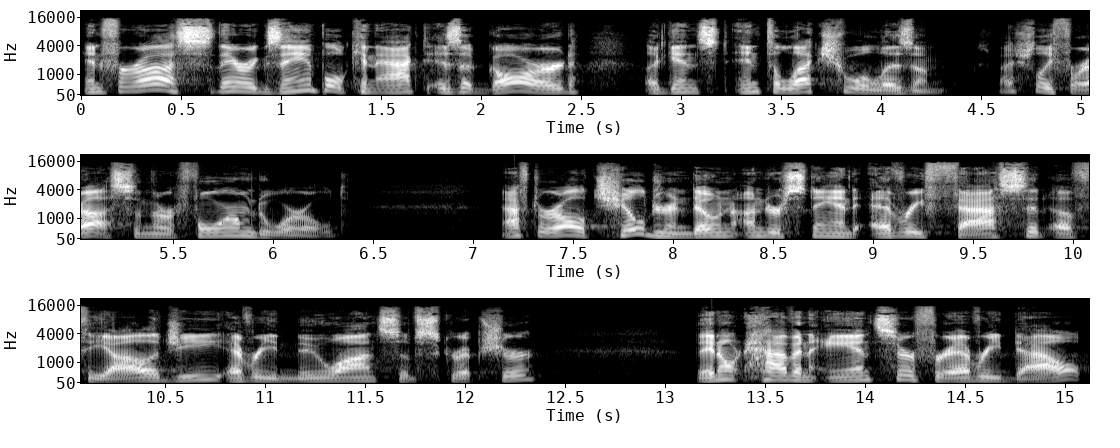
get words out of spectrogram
And for us, their example can act as a guard against intellectualism, especially for us in the Reformed world. After all, children don't understand every facet of theology, every nuance of Scripture. They don't have an answer for every doubt.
